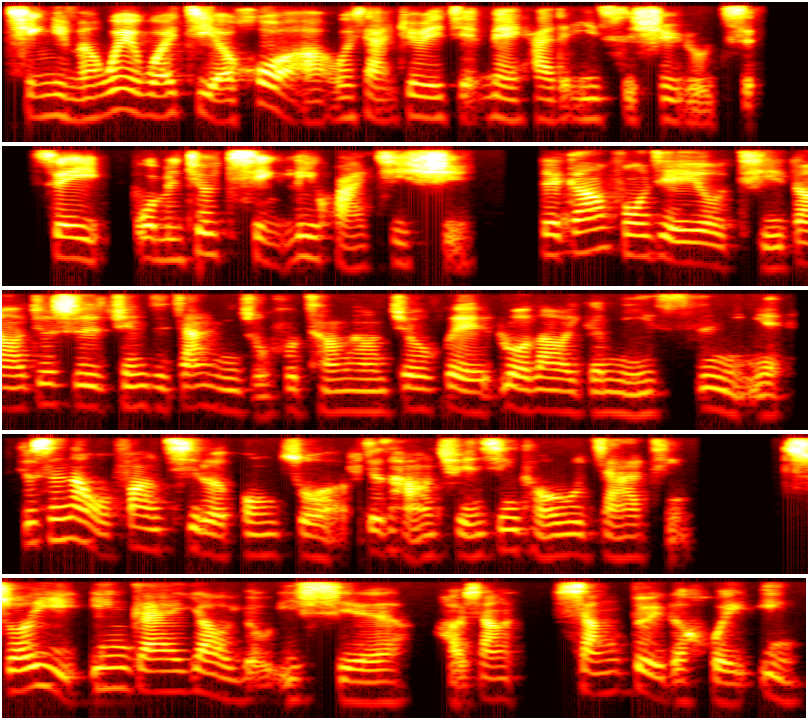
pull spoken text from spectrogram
请你们为我解惑啊！我想这位姐妹她的意思是如此，所以我们就请丽华继续。对，刚刚冯姐也有提到，就是全职家庭主妇常常就会落到一个迷思里面，就是那我放弃了工作，就是好像全心投入家庭，所以应该要有一些好像相对的回应，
